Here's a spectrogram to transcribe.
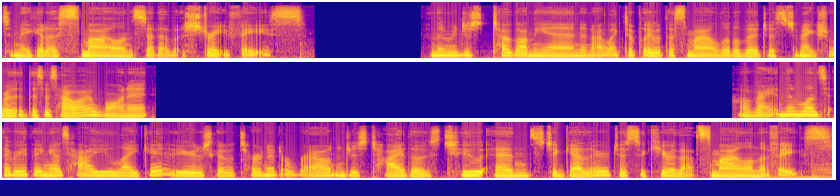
to make it a smile instead of a straight face. And then we just tug on the end, and I like to play with the smile a little bit just to make sure that this is how I want it. All right, and then once everything is how you like it, you're just going to turn it around and just tie those two ends together to secure that smile on the face.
